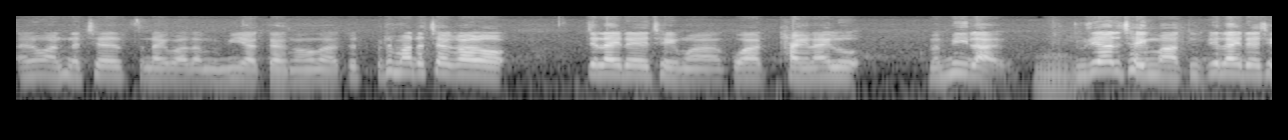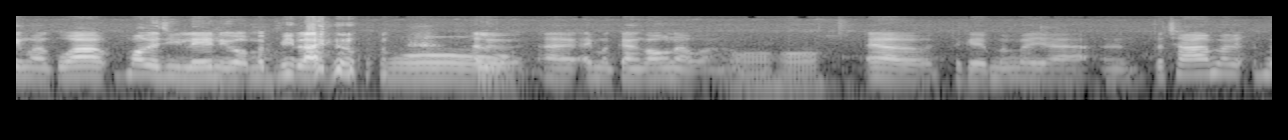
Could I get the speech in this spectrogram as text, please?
အဲ့တော့ကနှစ်ချက်စနိုက်ပါတာမမိရကန်ကောင်းတာပထမတစ်ချက်ကတော့ပြစ်လိုက်တဲ့အချိန်မှာကိုကထိုင်လိုက်လို့ မမိလိုက်ဘူးဒုတိယတစ်ချိန်မှာသူပြစ်လိုက်တဲ့အချိန်မှာကိုကမှောက်ရကြီးလဲနေတော့မမိလိုက်ဘူးဟိုအဲ့လိုအဲအဲ့မှာကန်ကောင်းတာပါနော်ဟောဟောအဲ့ဒါတော့တကယ်မမရအဲတခြားမမ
